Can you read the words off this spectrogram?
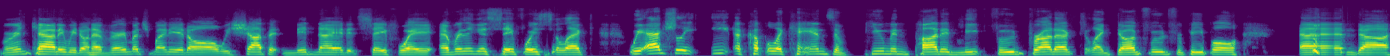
Marin County. We don't have very much money at all. We shop at midnight at Safeway. Everything is Safeway Select. We actually eat a couple of cans of human potted meat food product, like dog food for people, and uh,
